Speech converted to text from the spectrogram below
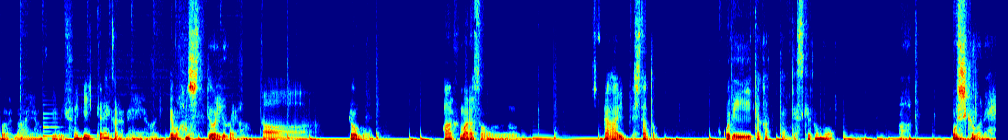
そうだな、や最近行ってないからね。でも走ってはいるから。ああ、今日も？ハーフマラソンしたしたと、ここで言いたかったんですけども、まあ、惜しくもね、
